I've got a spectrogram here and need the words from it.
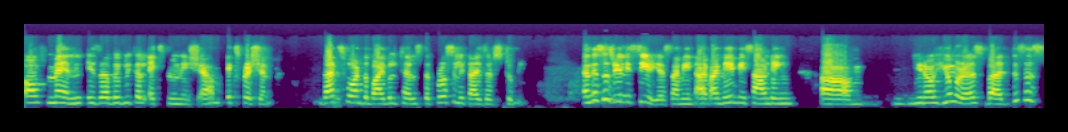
of men is a biblical explanation um, expression. That's what the Bible tells the proselytizers to be. And this is really serious. I mean, I, I may be sounding, um, you know, humorous, but this is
